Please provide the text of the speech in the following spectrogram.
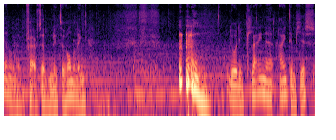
En dan heb ik 25 minuten wandeling. Door die kleine itempjes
